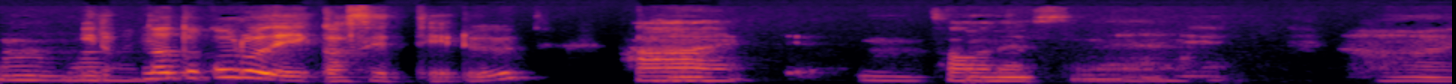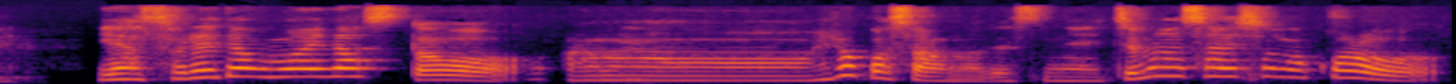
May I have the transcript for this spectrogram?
いろんなところで活かせてる。はい。うん、そうですね。はい。いや、それで思い出すと、あのーひろこさんのですね、一番最初の頃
